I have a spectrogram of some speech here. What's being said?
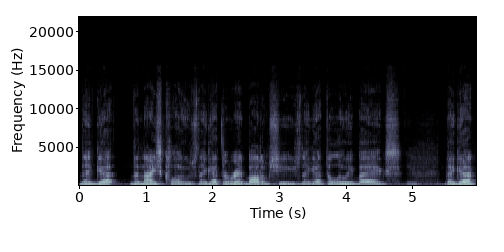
they've got the nice clothes. They got the red bottom shoes. They got the Louis bags. Yeah. They got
